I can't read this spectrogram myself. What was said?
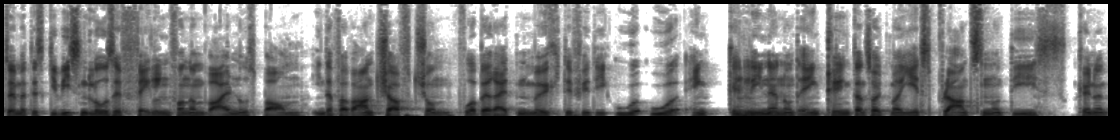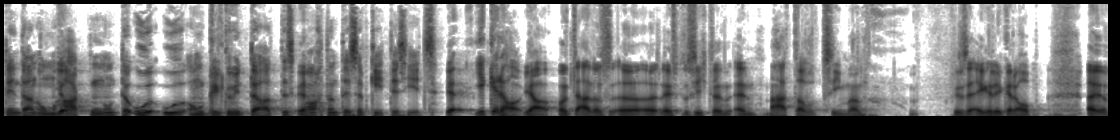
Wenn man das gewissenlose Fällen von einem Walnussbaum in der Verwandtschaft schon vorbereiten möchte für die Ur-Urenkelinnen mhm. und Enkeln, dann sollte man jetzt pflanzen und die können den dann umhaken ja. und der Ur-Uronkel mhm. Günther hat das gemacht ja. und deshalb geht es jetzt. Ja, genau, ja. Und daraus äh, lässt man sich dann ein Matal zimmern fürs eigene Grab. Äh,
